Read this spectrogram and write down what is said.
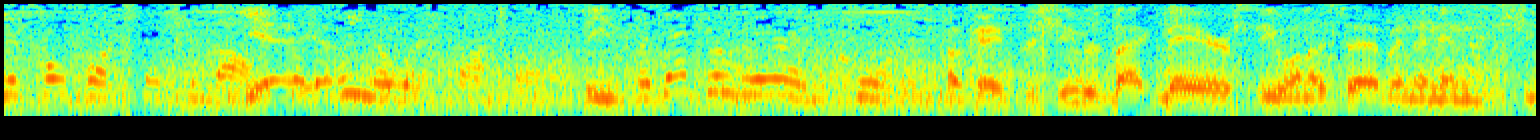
this whole park sectioned off Yeah, so yeah. that we know where spots are. C. But that's over there in the corner. Okay, so she was back there, C107, and then she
